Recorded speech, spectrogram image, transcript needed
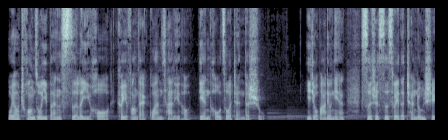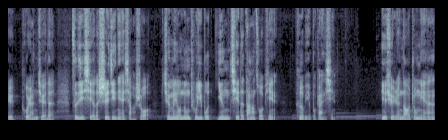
我要创作一本死了以后可以放在棺材里头垫头坐枕的书。一九八六年，四十四岁的陈忠实突然觉得自己写了十几年小说，却没有弄出一部硬气的大作品，特别不甘心。也许人到中年，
